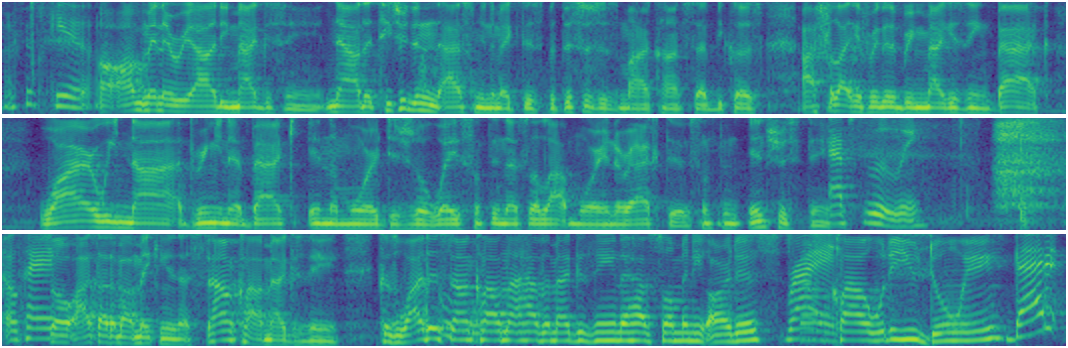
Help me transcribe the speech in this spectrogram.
This is cute. a augmented reality magazine. Now the teacher didn't ask me to make this, but this was just my concept because I feel like if we're gonna bring magazine back, why are we not bringing it back in a more digital way? Something that's a lot more interactive, something interesting. Absolutely. Okay. So I thought about making a SoundCloud magazine. Cause why does SoundCloud not have a magazine that have so many artists? Right. SoundCloud, what are you doing? that.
